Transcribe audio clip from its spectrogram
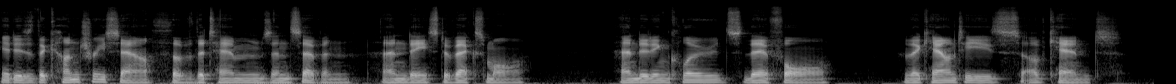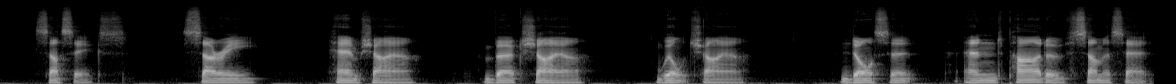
it is the country south of the Thames and Severn and east of Exmoor, and it includes, therefore, the counties of Kent, Sussex, Surrey, Hampshire, Berkshire, Wiltshire, Dorset, and part of Somerset.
